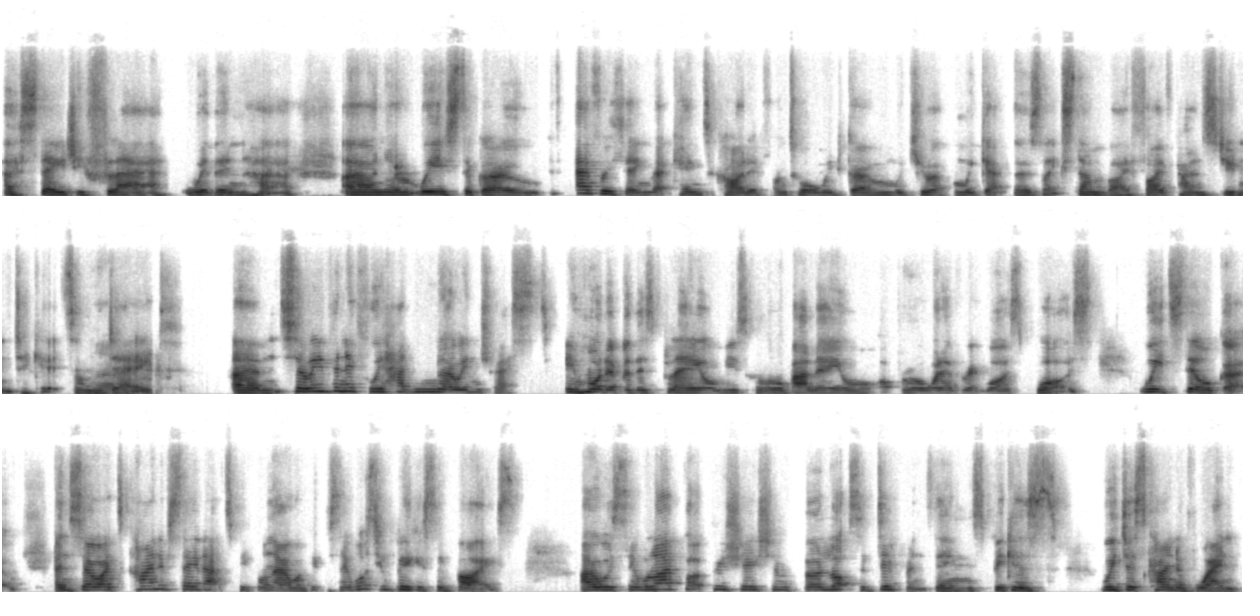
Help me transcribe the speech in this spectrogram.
a stagey flair within her. And uh, we used to go everything that came to Cardiff on tour. We'd go and we'd queue up and we'd get those like standby five pound student tickets on the Love day. Um, so even if we had no interest in whatever this play or musical or ballet or opera or whatever it was was, we'd still go. And so I'd kind of say that to people now when people say, "What's your biggest advice?" I always say, "Well, I've got appreciation for lots of different things because we just kind of went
